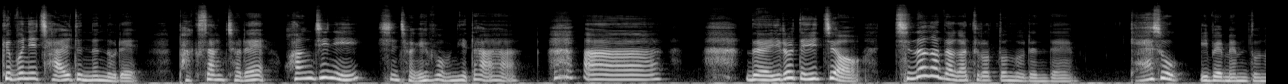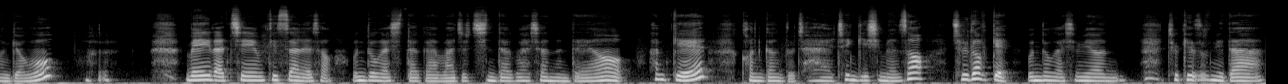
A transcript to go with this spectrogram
그분이 잘 듣는 노래 박상철의 황진이 신청해 봅니다. 아, 네, 이럴 때 있죠. 지나가다가 들었던 노래인데 계속 입에 맴도는 경우 매일 아침 뒷산에서 운동하시다가 마주친다고 하셨는데요. 함께 건강도 잘 챙기시면서 즐겁게 운동하시면 좋겠습니다.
